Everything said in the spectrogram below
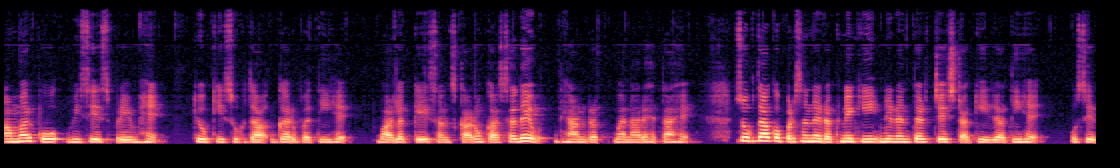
अमर को विशेष प्रेम है, क्योंकि सुखदा गर्भवती है। बालक के संस्कारों का सदैव ध्यान रख, बना रहता है। सुखदा को प्रसन्न रखने की निरंतर चेष्टा की जाती है। उसे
